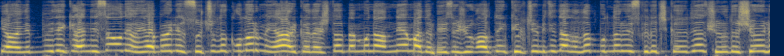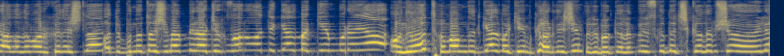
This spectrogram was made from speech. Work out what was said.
Yani bir de kendisi alıyor ya. Böyle suçluluk olur mu ya arkadaşlar? Ben bunu anlayamadım. Neyse şu altın külçemizi de alalım. Bunları üst kata çıkaracağız. Şunu da şöyle alalım arkadaşlar. Hadi bunu taşımak birazcık zor. Hadi gel bakayım buraya. Ana tamamdır gel bakayım kardeşim. Hadi bakalım üst kata çıkalım şöyle.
